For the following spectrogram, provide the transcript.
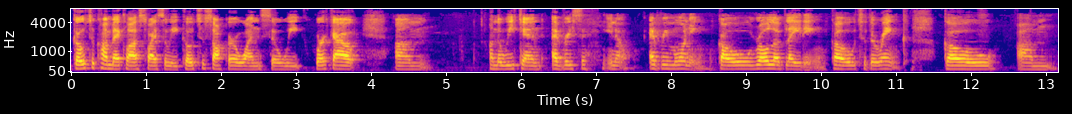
go to combat class twice a week, go to soccer once a week, work out um, on the weekend every, you know, every morning, go rollerblading, go to the rink, go um,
